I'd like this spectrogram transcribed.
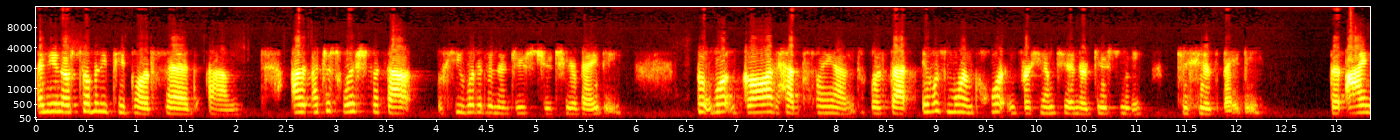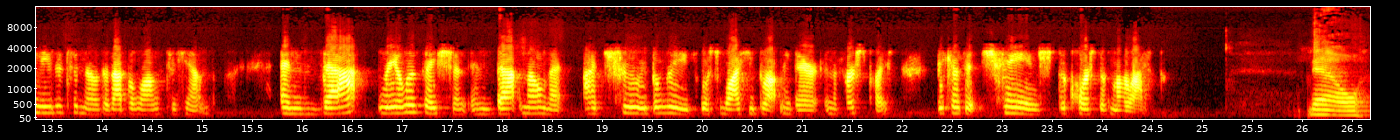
And you know, so many people have said, um, I, I just wish that, that he would have introduced you to your baby. But what God had planned was that it was more important for him to introduce me to his baby, that I needed to know that I belonged to him. And that realization in that moment, I truly believe was why he brought me there in the first place, because it changed the course of my life. Now,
